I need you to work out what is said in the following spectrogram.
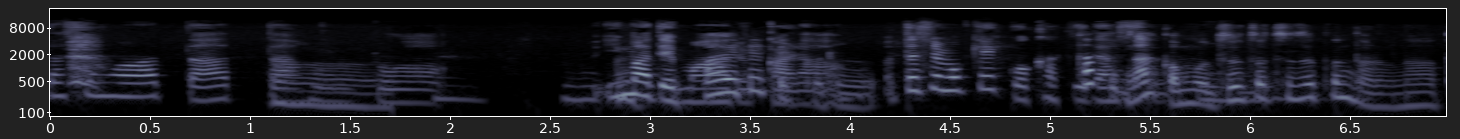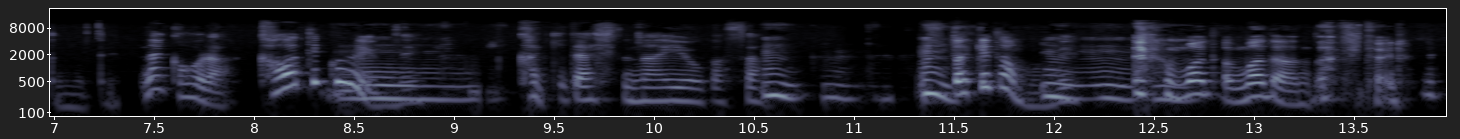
私もあったあったうん。本当。うん今でもあるから。る。私も結構書き出す。なんかもうずっと続くんだろうなと思って。なんかほら、変わってくるよね。うん。書き出した内容がさ。う。んうんうん。だけだもんね。うんうんうん。まだまだあんだみたいな。ね。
